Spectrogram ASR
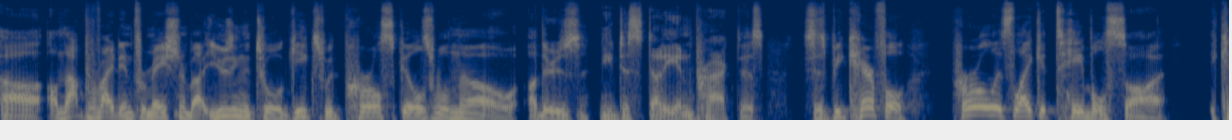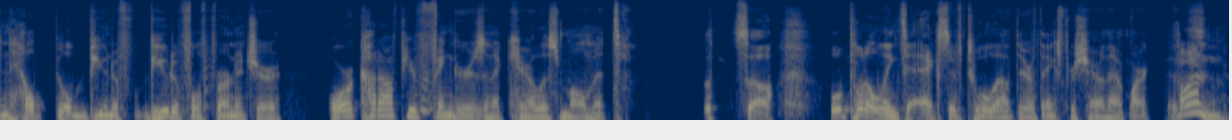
Uh, I'll not provide information about using the tool. Geeks with Perl skills will know. Others need to study and practice. He says, be careful. Perl is like a table saw. It can help build beautiful, beautiful furniture or cut off your fingers in a careless moment. so we'll put a link to ExifTool out there. Thanks for sharing that, Mark. That's, Fun. Uh,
